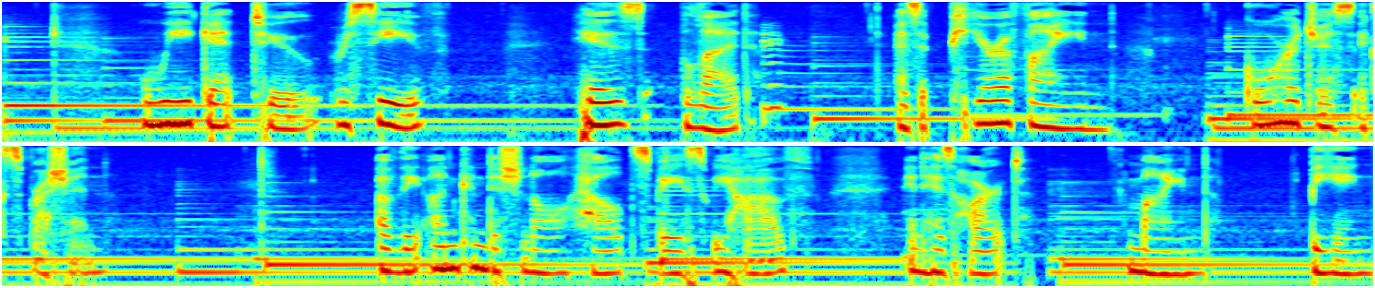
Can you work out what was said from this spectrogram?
We get to receive His blood as a purifying, gorgeous expression of the unconditional held space we have in His heart, mind, being,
